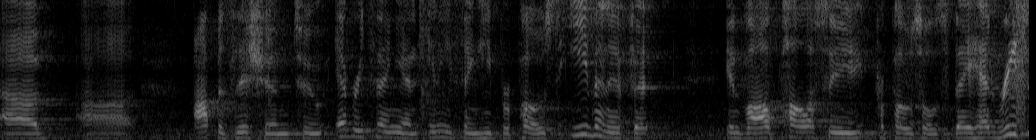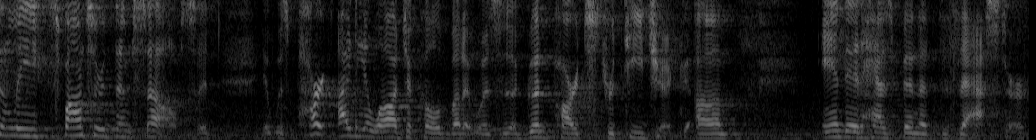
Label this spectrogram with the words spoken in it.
uh, opposition to everything and anything he proposed, even if it involved policy proposals they had recently sponsored themselves. It, it was part ideological, but it was a good part strategic. Um, and it has been a disaster.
